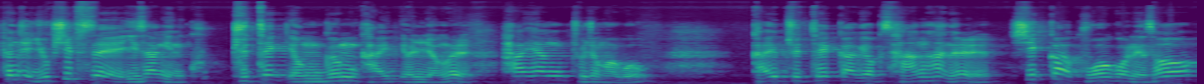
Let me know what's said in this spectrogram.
현재 60세 이상인 구- 주택연금 가입 연령을 하향 조정하고 가입 주택 가격 상한을 시가 9억 원에서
